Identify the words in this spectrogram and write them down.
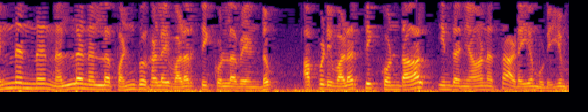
என்னென்ன நல்ல நல்ல பண்புகளை வளர்த்தி கொள்ள வேண்டும் அப்படி வளர்த்தி கொண்டால் இந்த ஞானத்தை அடைய முடியும்.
